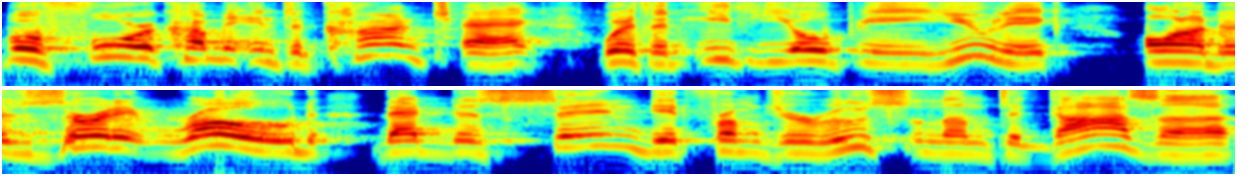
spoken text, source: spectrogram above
before coming into contact with an Ethiopian eunuch on a deserted road that descended from Jerusalem to Gaza.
